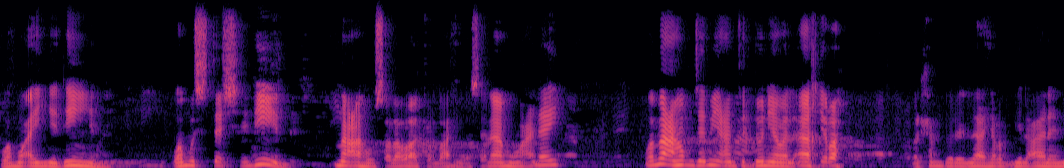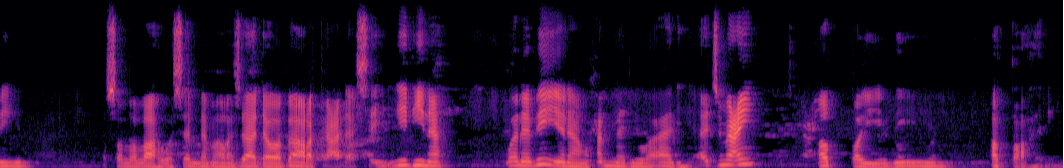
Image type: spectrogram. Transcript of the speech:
ومؤيدين ومستشهدين معه صلوات الله وسلامه عليه ومعهم جميعا في الدنيا والآخرة. والحمد لله رب العالمين. وصلى الله وسلم وزاد وبارك على سيدنا ونبينا محمد وآله أجمعين الطيبين الطاهرين.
